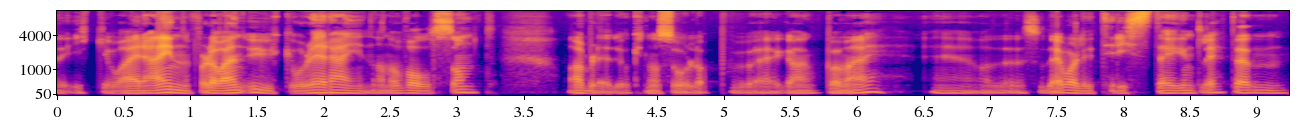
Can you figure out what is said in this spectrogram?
det ikke var regn. For det var en uke hvor det regna noe voldsomt. Da ble det jo ikke noe soloppgang på meg. Eh, så det var litt trist, egentlig. Den,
